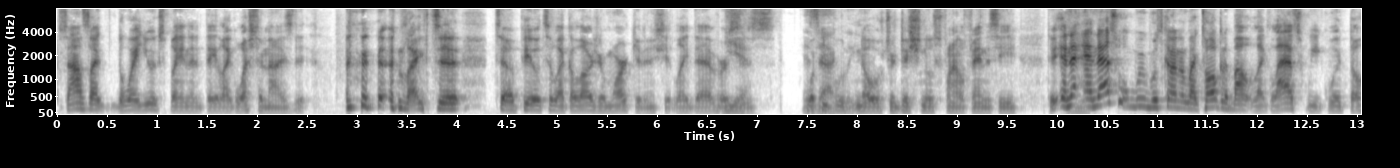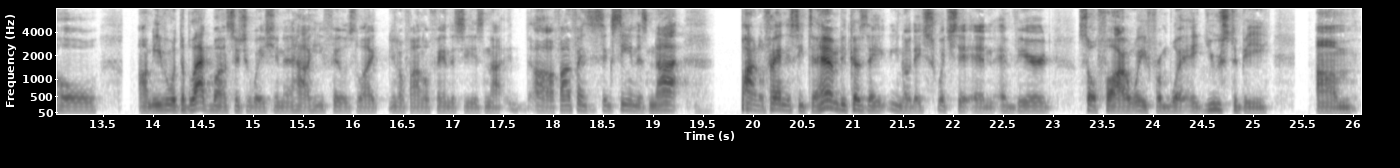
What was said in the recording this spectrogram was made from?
Sounds like the way you explain it, they like westernized it, like to to appeal to like a larger market and shit like that versus. Yeah what exactly. people know traditional Final Fantasy, and and that's what we was kind of like talking about like last week with the whole, um, even with the Black Bond situation and how he feels like you know Final Fantasy is not, uh, Final Fantasy 16 is not Final Fantasy to him because they you know they switched it and, and veered so far away from what it used to be, um,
